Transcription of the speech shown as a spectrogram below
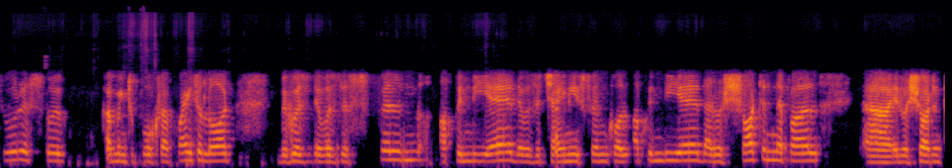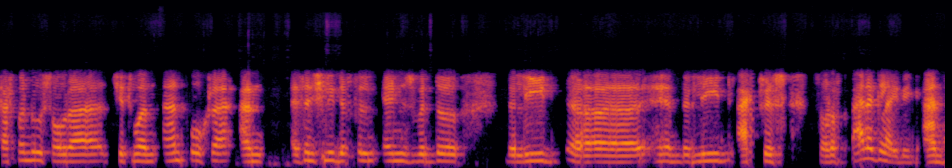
tourists were coming to Pokhara quite a lot because there was this film Up in the Air. There was a Chinese film called Up in the Air that was shot in Nepal. Uh, it was shot in Kathmandu, Sauraha, Chitwan, and Pokhara. And essentially, the film ends with the the lead uh, and the lead actress sort of paragliding, and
